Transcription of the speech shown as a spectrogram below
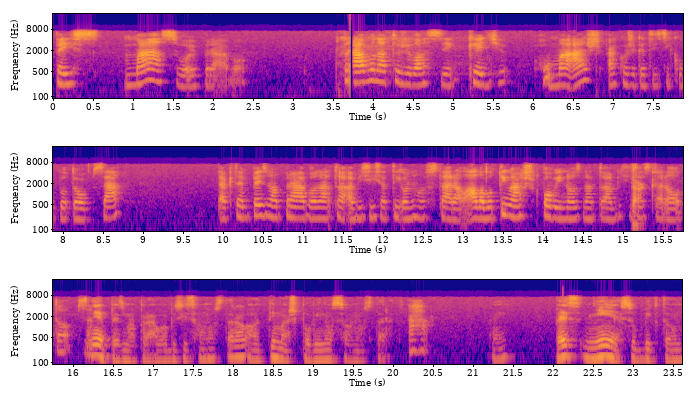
Pes má svoje právo. Právo na to, že vlastne keď ho máš, akože keď si si kúpil toho psa, tak ten pes má právo na to, aby si sa ty o neho staral. Alebo ty máš povinnosť na to, aby si tak. sa staral o toho psa. Nie pes má právo, aby si sa o neho staral, ale ty máš povinnosť sa o neho starať. Aha. Hej. Pes nie je subjektom,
